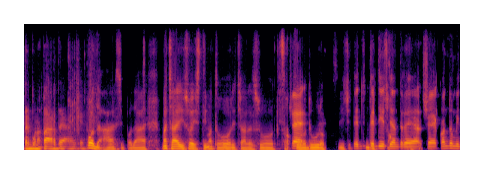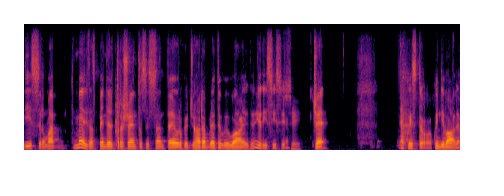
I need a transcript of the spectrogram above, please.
per buona parte anche. Può darsi, può darsi, ma c'ha i suoi stimatori, c'ha il suo zoccolo Cioè, duro. Dice, Per, per dirti. Andrea, cioè, quando mi dissero ma merita spendere 360 euro per giocare a Breath of the Wild? Io dissi sì, Sì. cioè è questo, quindi vale,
